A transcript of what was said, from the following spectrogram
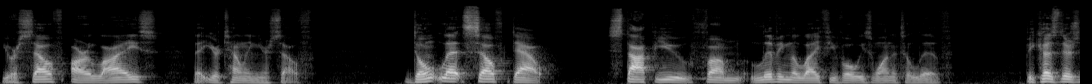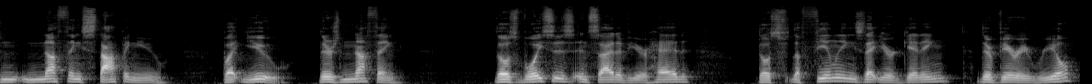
yourself are lies that you're telling yourself. Don't let self doubt stop you from living the life you've always wanted to live. Because there's nothing stopping you but you. There's nothing. Those voices inside of your head, those the feelings that you're getting, they're very real.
